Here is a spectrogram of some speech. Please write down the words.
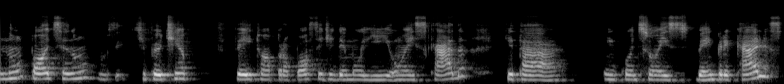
Não pode, você não. Tipo, eu tinha feito uma proposta de demolir uma escada que está em condições bem precárias,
